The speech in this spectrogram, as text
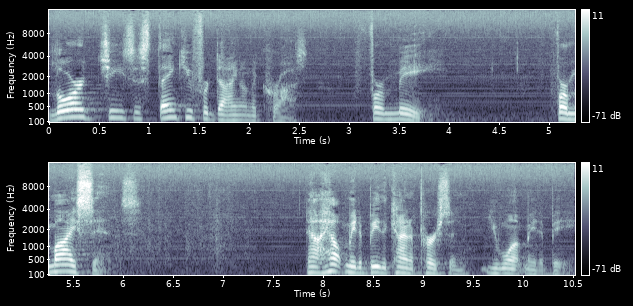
Lord Jesus, thank you for dying on the cross for me, for my sins. Now help me to be the kind of person you want me to be.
